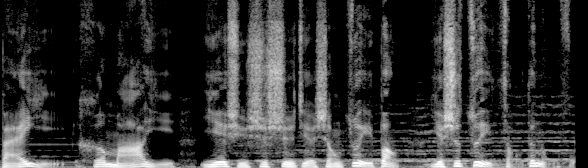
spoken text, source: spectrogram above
白蚁和蚂蚁也许是世界上最棒，也是最早的农夫，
